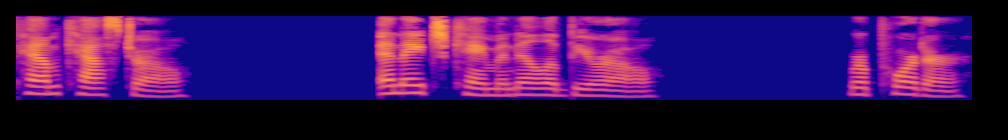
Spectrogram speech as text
Pam Castro. NHK Manila Bureau. Reporter.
